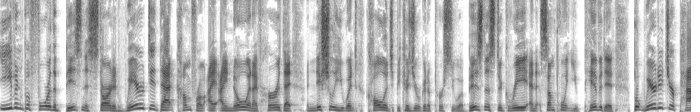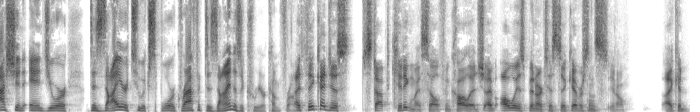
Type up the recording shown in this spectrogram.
even before the business started, where did that come from? I, I know and I've heard that initially you went to college because you were going to pursue a business degree and at some point you pivoted. But where did your passion and your desire to explore graphic design as a career come from? I think I just stopped kidding myself in college. I've always been artistic ever since, you know, I could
